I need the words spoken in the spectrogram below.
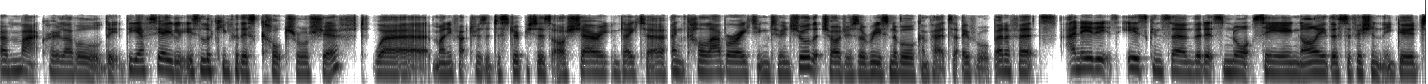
a macro level, the, the FCA is looking for this cultural shift where manufacturers and distributors are sharing data and collaborating to ensure that charges are reasonable compared to overall benefits. And it is, is concerned that it's not seeing either sufficiently good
